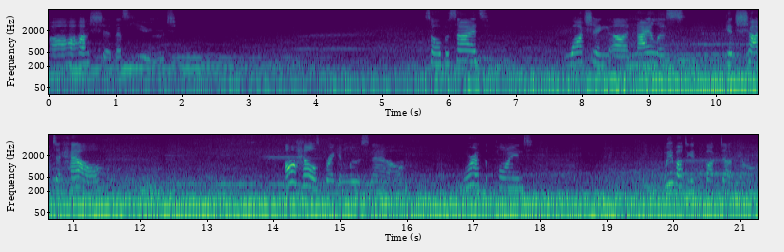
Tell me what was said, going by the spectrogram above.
Oh shit, that's huge. So besides watching uh, Nihlus get shot to hell, all hell's breaking loose now. We're at the point we about to get fucked up, y'all.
